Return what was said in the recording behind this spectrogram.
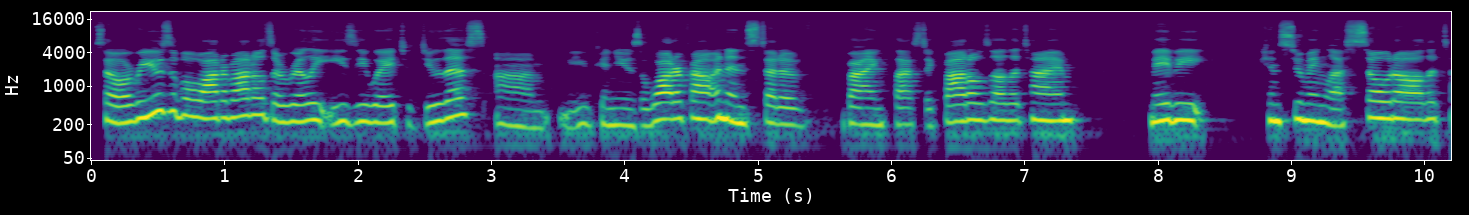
So a reusable water bottle is a really easy way to do this. Um, you can use a water fountain instead of buying plastic bottles all the time. Maybe consuming less soda all the time.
